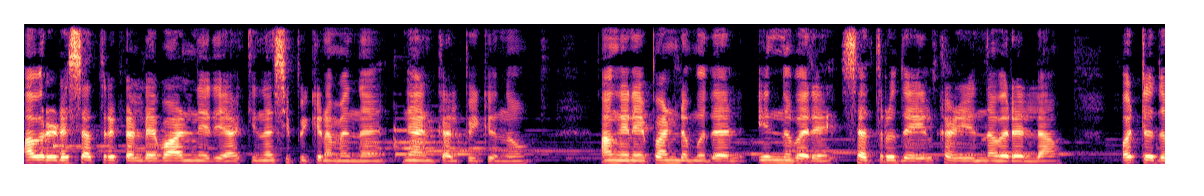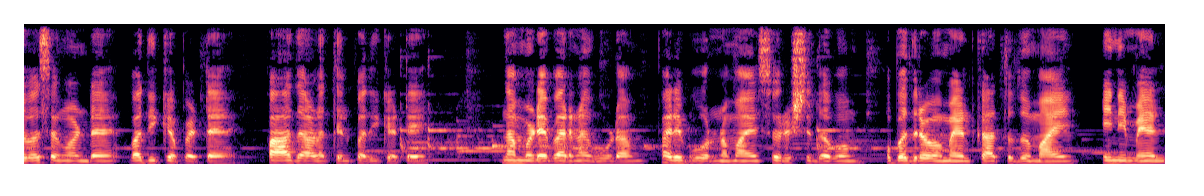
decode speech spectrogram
അവരുടെ ശത്രുക്കളുടെ വാൾനിരയാക്കി നശിപ്പിക്കണമെന്ന് ഞാൻ കൽപ്പിക്കുന്നു. അങ്ങനെ പണ്ട് മുതൽ ഇന്ന് വരെ ശത്രുതയിൽ കഴിയുന്നവരെല്ലാം ഒറ്റ ദിവസം കൊണ്ട് വധിക്കപ്പെട്ട് പാതാളത്തിൽ പതിക്കട്ടെ. നമ്മുടെ ഭരണകൂടം പരിപൂർണമായി സുരക്ഷിതവും ഉപദ്രവമേൽക്കാത്തതുമായി ഇനിമേൽ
